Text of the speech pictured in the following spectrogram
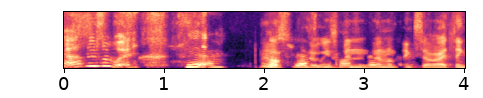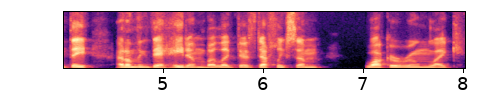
Yeah, there's a way. Yeah. I don't It's think so. definitely He's been. I don't think so. I think they. I don't think they hate him, but like there's definitely some locker room like.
